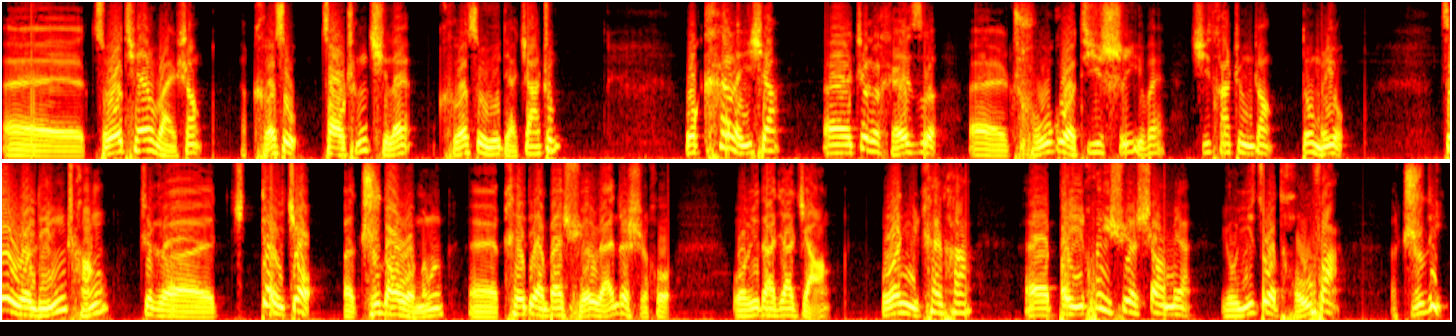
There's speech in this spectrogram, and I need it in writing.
呃，昨天晚上咳嗽，早晨起来咳嗽有点加重。我看了一下，呃，这个孩子呃，除过低食以外，其他症状都没有。在我临床这个带教呃指导我们呃开店班学员的时候，我给大家讲，我说你看他，呃，百会穴上面有一座头发直立。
